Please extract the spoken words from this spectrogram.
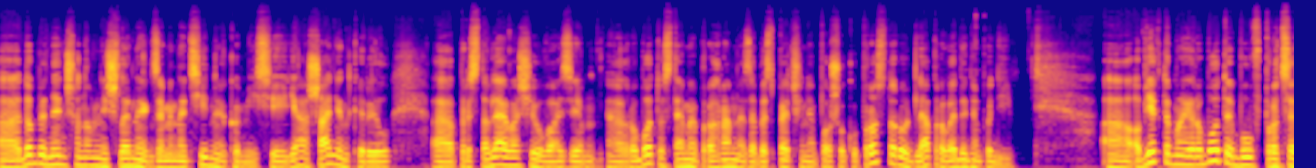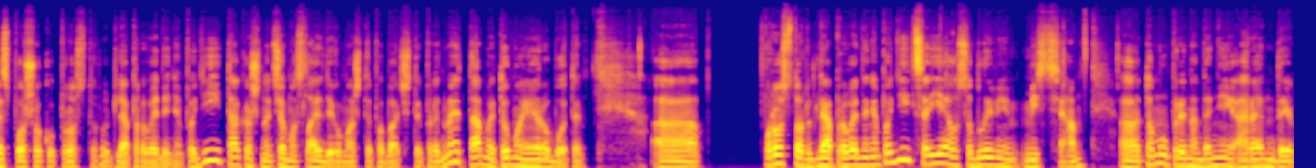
Добрий день, шановні члени екзаменаційної комісії. Я Шанін Кирил. Представляю вашій увазі роботу з теми програмне забезпечення пошуку простору для проведення подій. Об'єктом моєї роботи був процес пошуку простору для проведення подій. Також на цьому слайді ви можете побачити предмет та мету моєї роботи. Простор для проведення подій це є особливі місця, тому при наданні оренди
